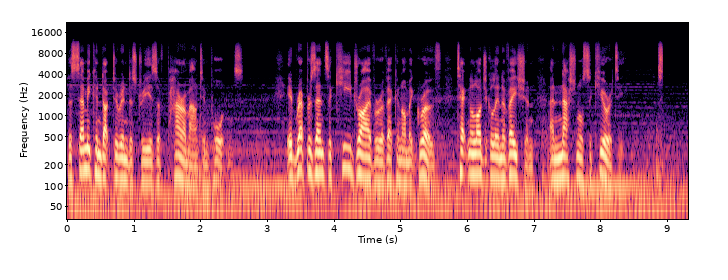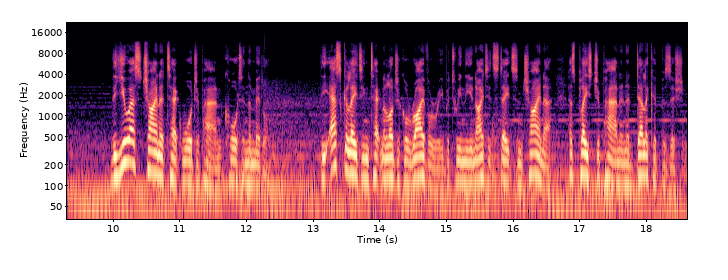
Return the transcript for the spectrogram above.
the semiconductor industry is of paramount importance. It represents a key driver of economic growth, technological innovation, and national security. The US-China tech war Japan caught in the middle. The escalating technological rivalry between the United States and China has placed Japan in a delicate position.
